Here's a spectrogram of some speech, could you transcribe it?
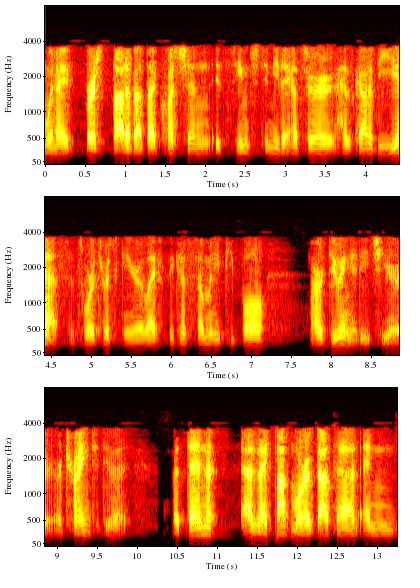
when I first thought about that question, it seemed to me the answer has got to be yes, it's worth risking your life because so many people are doing it each year or trying to do it. But then as I thought more about that and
